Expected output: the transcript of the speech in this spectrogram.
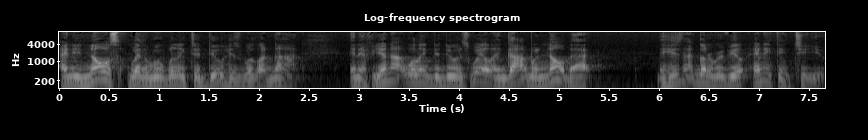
And He knows whether we're willing to do His will or not. And if you're not willing to do His will, and God will know that, then He's not going to reveal anything to you.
